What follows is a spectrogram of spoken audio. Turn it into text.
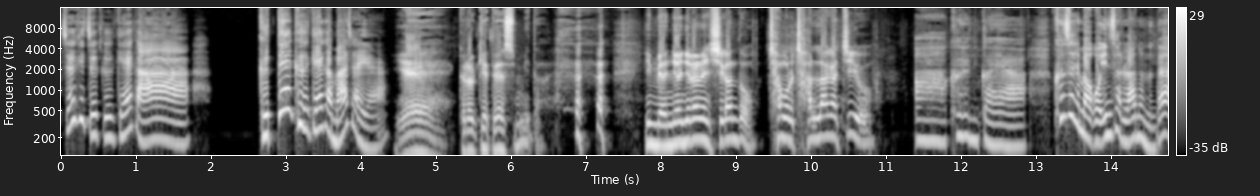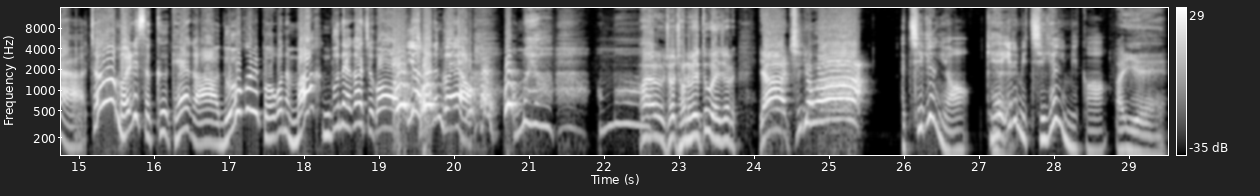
저기, 저, 그 개가, 그때 그 개가 맞아요. 예, 그렇게 됐습니다. 이 몇 년이라는 시간도 참으로 찰나갔지요. 아, 그러니까요. 큰 스님하고 인사를 나눴는데, 저 멀리서 그 개가 누굴 보고는 막 흥분해가지고 뛰어가는 거예요. 엄마야, 엄마. 아유, 저 저놈이 또 왜 저래? 야, 지경아! 아, 지경이요? 개 네. 이름이 지경입니까? 아, 예.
